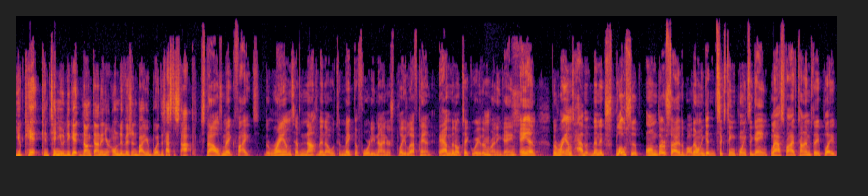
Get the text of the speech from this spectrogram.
you can't continue to get dunked on in your own division by your boy. This has to stop. Styles make fights. The Rams have not been able to make the 40 49ers play left handed. They haven't been able to take away their mm. running game. And the Rams haven't been explosive on their side of the ball. They're only getting 16 points a game last five times they played.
